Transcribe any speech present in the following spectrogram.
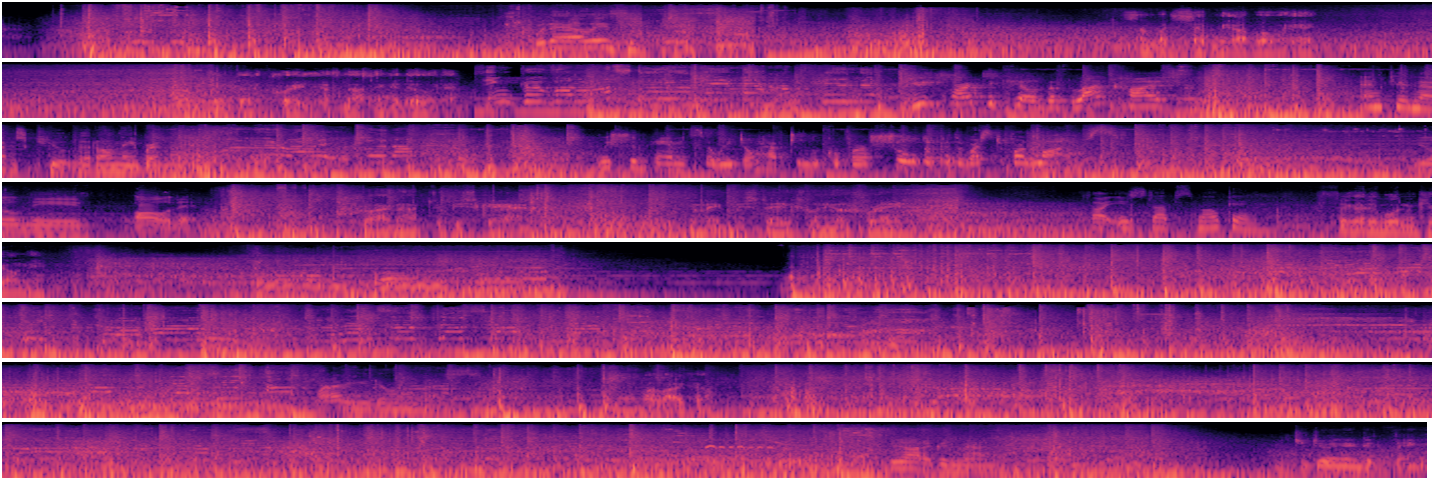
Where the hell is he? Somebody set me up over here. You better pray you have nothing to do with it. You tried to kill the Black Kaiser. And kidnap his cute little neighbor. We should pay him so we don't have to look over our shoulder for the rest of our lives. You'll need all of it. Try not to be scared. You make mistakes when you're afraid. Thought you stopped smoking. Figured it wouldn't kill me. Why are you doing this? I like her. You're not a good man. But you're doing a good thing.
